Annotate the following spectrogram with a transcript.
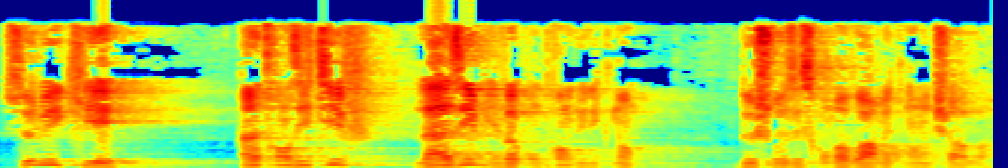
Celui qui est intransitif, l'azim, il va comprendre uniquement deux choses, et ce qu'on va voir maintenant, Inch'Allah.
